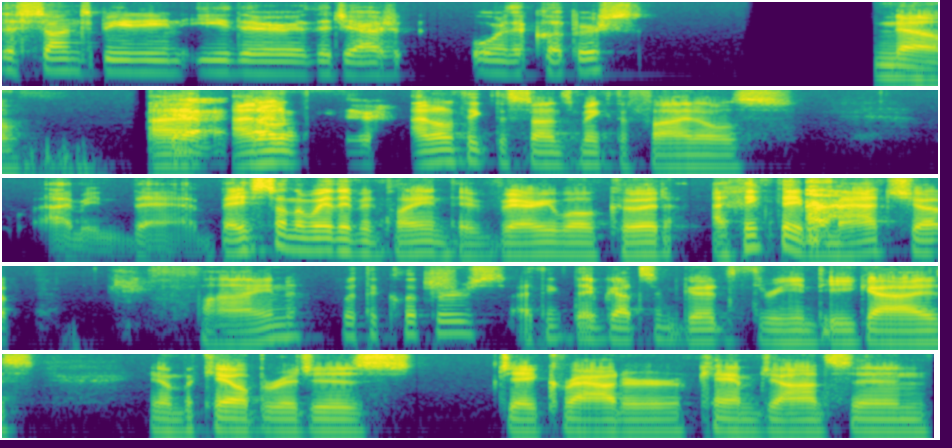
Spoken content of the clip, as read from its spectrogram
the Suns beating either the Jazz or the Clippers? No. I, Yeah, I don't either. I don't think the Suns make the finals. I mean, based on the way they've been playing, they very well could. I think they match up fine with the Clippers. I think they've got some good three and D guys. You know, Mikal Bridges, Jae Crowder, Cam Johnson.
